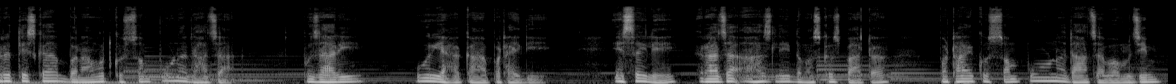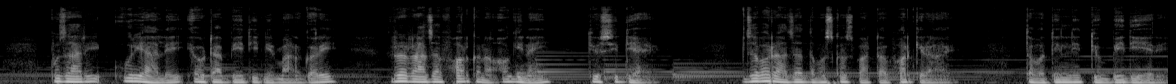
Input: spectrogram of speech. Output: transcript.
र त्यसका बनावटको सम्पूर्ण ढाँचा पुजारी उरियाह कहाँ पठाइदिए। यसैले राजा आहजले दमस्कसबाट पठाएको सम्पूर्ण ढाँचा बमोजिम पुजारी उरियाले एउटा वेदी निर्माण गरे र राजा फर्कन अघि नै त्यो सिद्ध्याए। जब राजा दमस्कसबाट फर्केर आए तब तिनले त्यो वेदी हेरे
